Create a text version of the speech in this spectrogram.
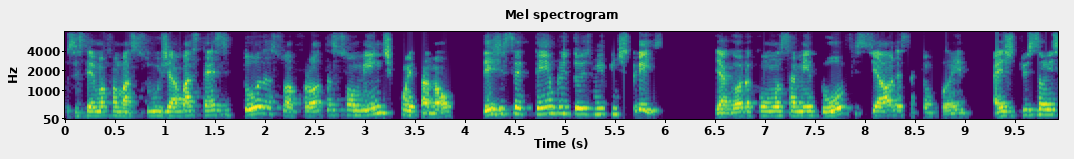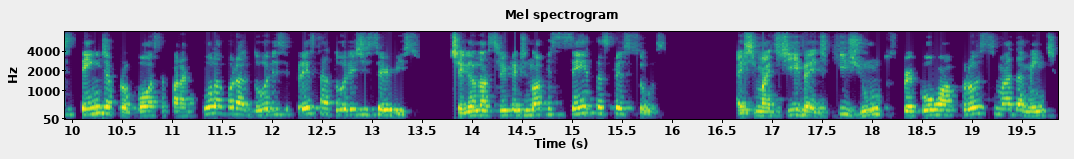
O sistema FamaSul já abastece toda a sua frota somente com etanol desde setembro de 2023. E agora, com o lançamento oficial dessa campanha, a instituição estende a proposta para colaboradores e prestadores de serviço, chegando a cerca de 900 pessoas. A estimativa é de que juntos percorram aproximadamente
